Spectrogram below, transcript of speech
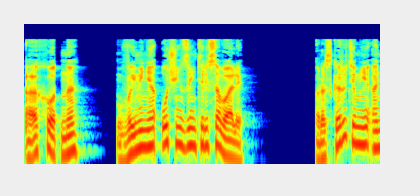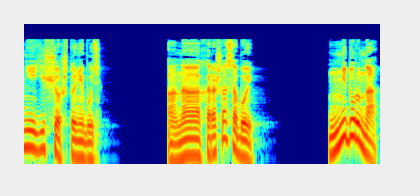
Охотно. Вы меня очень заинтересовали. Расскажите мне о ней еще что-нибудь. Она хороша собой? Не дурна.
